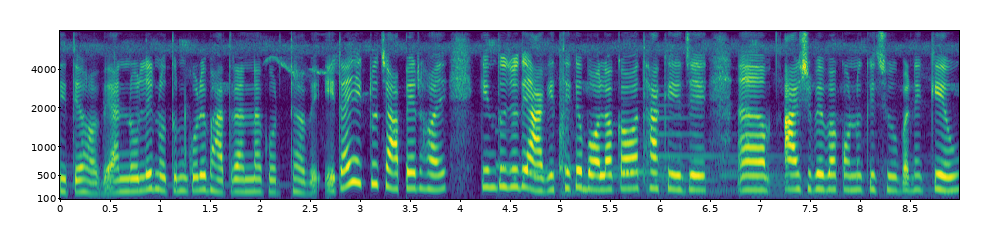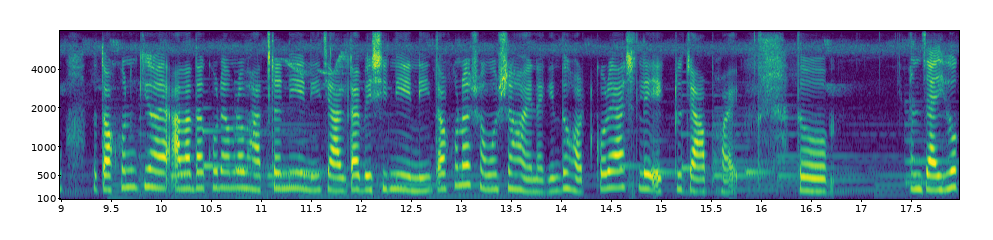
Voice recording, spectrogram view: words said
দিতে হবে আর নলে নতুন করে ভাত রান্না করতে হবে। এটাই একটু চাপের হয়। কিন্তু যদি আগে থেকে বলা কওয়া থাকে যে আসবে বা কোনো কিছু মানে কেউ, তো তখন কি হয়? আলাদা করে আমরা ভাতটা নিয়ে নিই, চালটা বেশি নিয়ে নিই, তখন আর সমস্যা হয় না। কিন্তু হট করে আসলে আসলে একটু চাপ হয়। তো যাই হোক,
